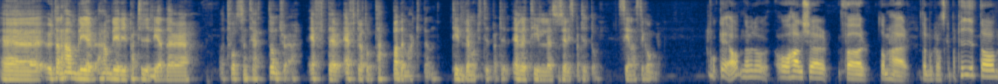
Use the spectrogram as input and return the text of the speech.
Eh, utan han blev, han blev ju partiledare 2013 tror jag, efter, efter att de tappade makten till Demokratipartiet, eller till Socialistpartiet då, senaste gången. Okej, ja. Då, och han kör för de här Demokratiska partiet då.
